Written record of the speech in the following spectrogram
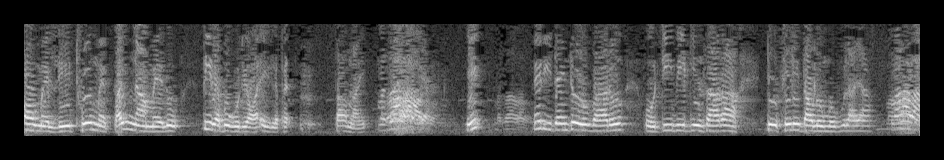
အောင်မယ်လေထိုးမယ်ဘိုင်းနာမယ်လို့သိတဲ့ပုဂ္ဂိုလ်တယောက်အဲ့ဒီလက်ဖက် စားမလားမစားပါဗျာဟင်မစားပါဘူးအဲ့ဒီတိုင်တို့ဘာတို့ဟို TV ကင်စာကတို့ဆေးလေးတောက်လို့မဟုတ်ဘူးလားယာမှန်ပါပါ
